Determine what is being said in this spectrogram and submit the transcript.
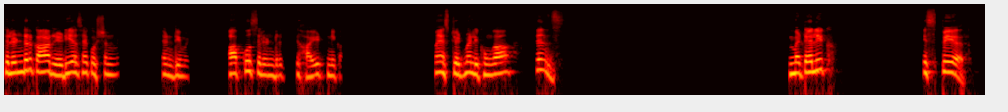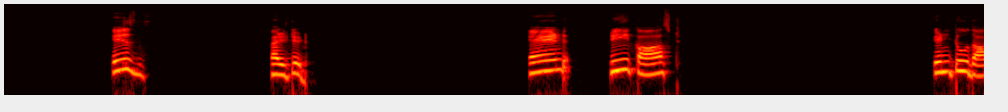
सिलेंडर का रेडियस है क्वेश्चन में सेंटीमीटर। आपको सिलेंडर की हाइट निकाल मैं स्टेटमेंट लिखूँगा। Since metallic sphere is melted and recast into the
